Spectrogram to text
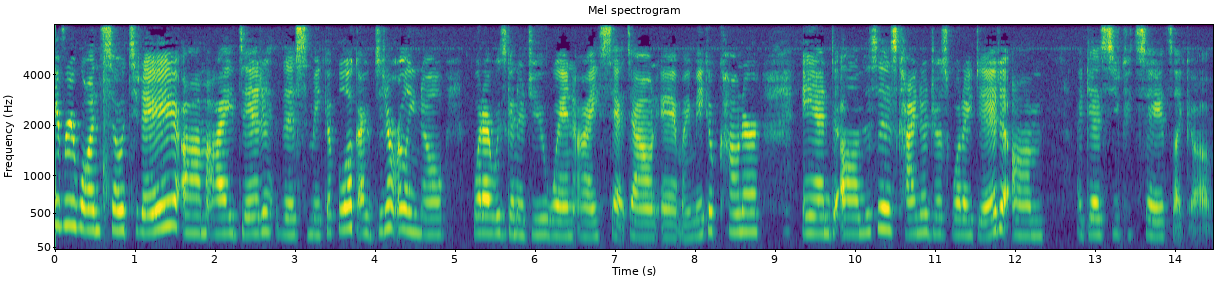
Hey everyone, so today um, I did this makeup look. I didn't really know what I was going to do when I sat down at my makeup counter and um, this is kind of just what I did. Um, I guess you could say it's like a,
